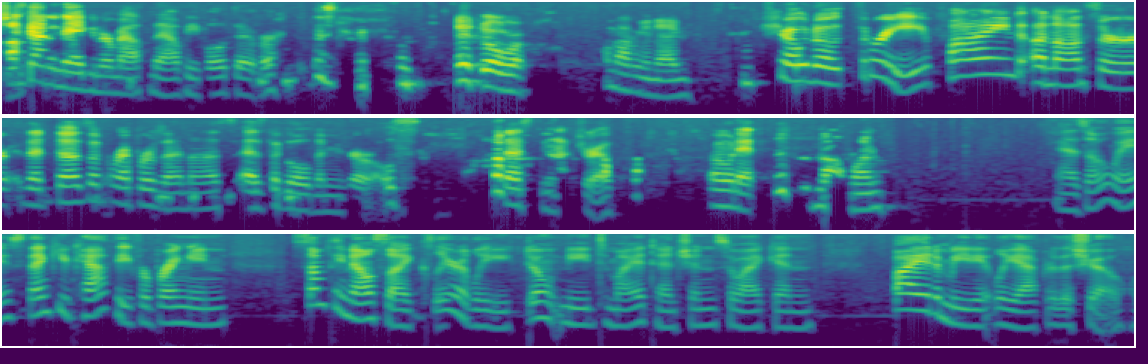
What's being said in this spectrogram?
She's got an egg in her mouth now, people. It's over. It's over. I'm having an egg. Show note three, find an noncer that doesn't represent us as the Golden Girls. That's not true. Own it. There's not one. As always, thank you, Kathy, for bringing something else I clearly don't need to my attention so I can buy it immediately after the show.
